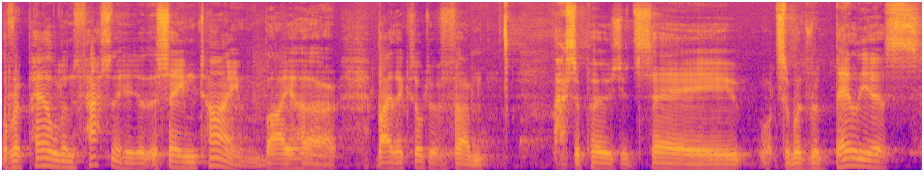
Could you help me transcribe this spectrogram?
repelled and fascinated at the same time by her, by the sort of um, I suppose you'd say, what's the word, rebellious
